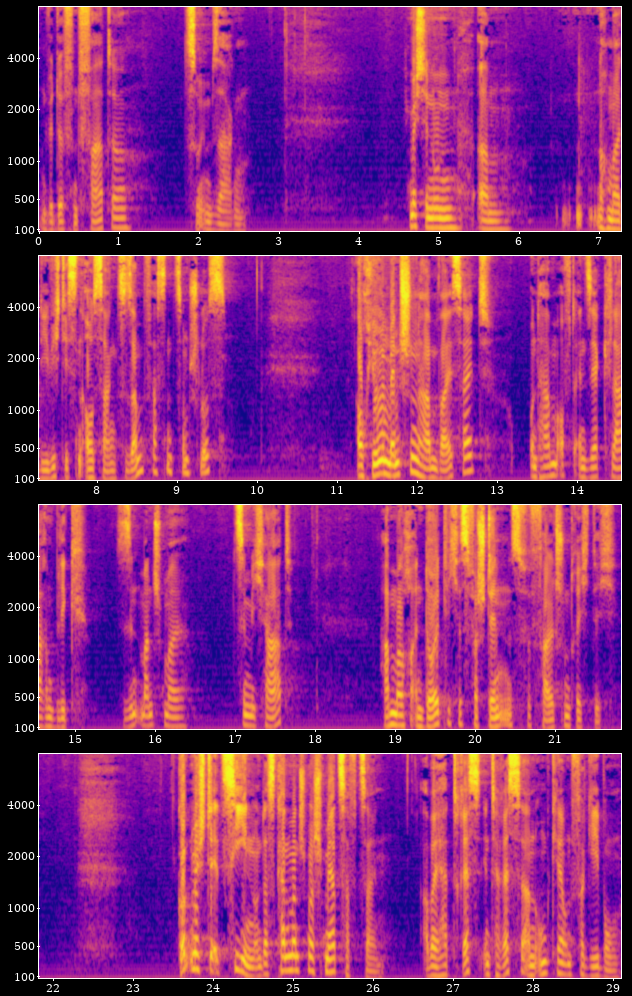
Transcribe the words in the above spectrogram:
und wir dürfen Vater zu ihm sagen. Ich möchte nun ähm, nochmal die wichtigsten Aussagen zusammenfassen zum Schluss. Auch junge Menschen haben Weisheit und haben oft einen sehr klaren Blick. Sie sind manchmal ziemlich hart, haben auch ein deutliches Verständnis für falsch und richtig. Gott möchte erziehen und das kann manchmal schmerzhaft sein, aber er hat Interesse an Umkehr und Vergebung,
